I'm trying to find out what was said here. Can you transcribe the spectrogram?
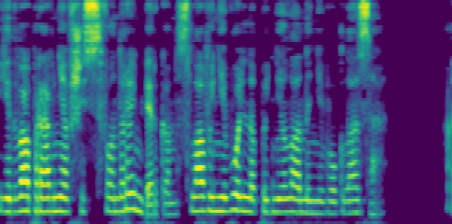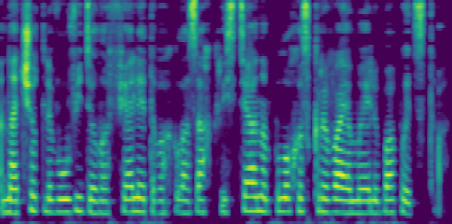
Едва поравнявшись с фон Рембергом, Слава невольно подняла на него глаза. Она отчетливо увидела в фиолетовых глазах Кристиана плохо скрываемое любопытство.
